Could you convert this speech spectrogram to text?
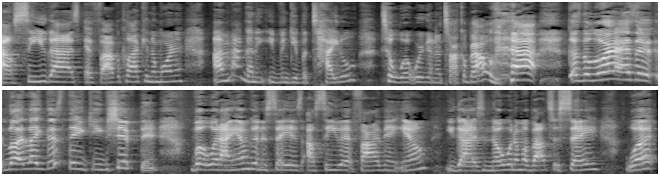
I'll see you guys at five o'clock in the morning. I'm not going to even give a title to what we're going to talk about because the Lord has a, like this thing keeps shifting. But what I am going to say is I'll see you at 5 a.m. You guys know what I'm about to say. What?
